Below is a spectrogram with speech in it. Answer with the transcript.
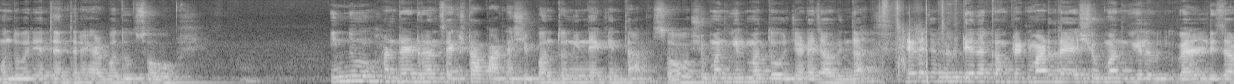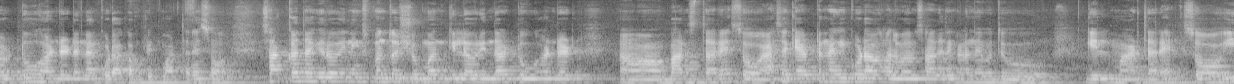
ಮುಂದುವರಿಯುತ್ತೆ ಅಂತಲೇ ಹೇಳ್ಬೋದು. ಸೊ ಇನ್ನೂ ಹಂಡ್ರೆಡ್ ರನ್ಸ್ ಎಕ್ಸ್ಟ್ರಾ ಪಾರ್ಟ್ನರ್ಶಿಪ್ ಬಂತು ನಿನ್ನೆಗಿಂತ ಸೊ ಶುಭ್ಮನ್ ಗಿಲ್ ಮತ್ತು ಜಡೇಜಾ ಅವರಿಂದ. ಜಡೇಜಾ ಫಿಫ್ಟಿಯನ್ನು ಕಂಪ್ಲೀಟ್ ಮಾಡಿದ್ರೆ Shubman Gill well deserve to ಹಂಡ್ರೆಡನ್ನು ಕೂಡ ಕಂಪ್ಲೀಟ್ ಮಾಡ್ತಾರೆ. ಸೊ ಸಖತ್ತಾಗಿರೋ ಇನ್ನಿಂಗ್ಸ್ ಬಂತು ಶುಭ್ಮನ್ ಗಿಲ್ ಅವರಿಂದ ಟೂ ಹಂಡ್ರೆಡ್ ಬಾರಿಸ್ತಾರೆ. ಸೊ ಆ್ಯಸ್ ಎ ಕ್ಯಾಪ್ಟನ್ ಆಗಿ ಕೂಡ ಹಲವಾರು ಸಾಧನೆಗಳನ್ನು ಇವತ್ತು ಗಿಲ್ ಮಾಡ್ತಾರೆ. ಸೊ ಈ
